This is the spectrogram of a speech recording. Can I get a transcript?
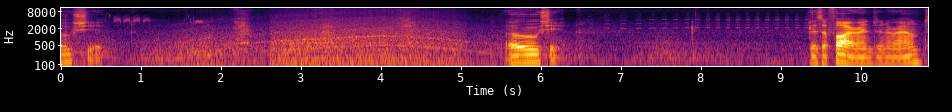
Oh shit. Oh shit. There's a fire engine around.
